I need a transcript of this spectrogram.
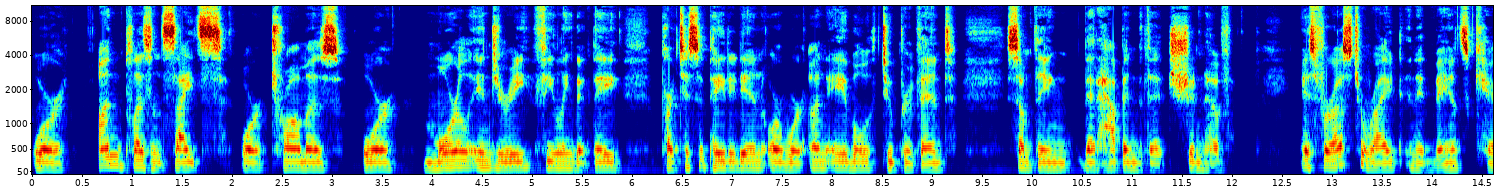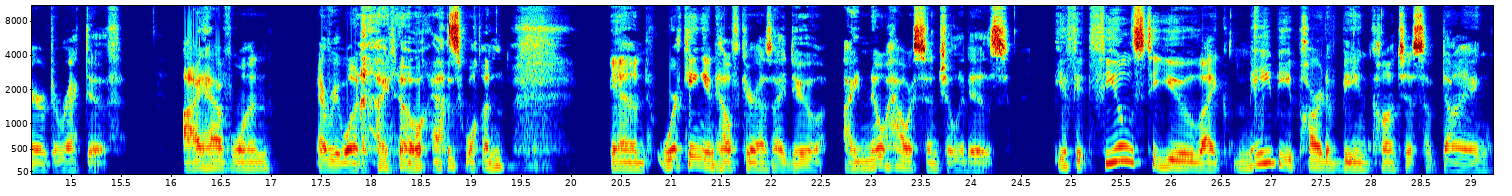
or unpleasant sights, or traumas, or moral injury, feeling that they participated in or were unable to prevent something that happened that shouldn't have, is for us to write an advance care directive. I have one. Everyone I know has one. And working in healthcare as I do, I know how essential it is if it feels to you like maybe part of being conscious of dying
